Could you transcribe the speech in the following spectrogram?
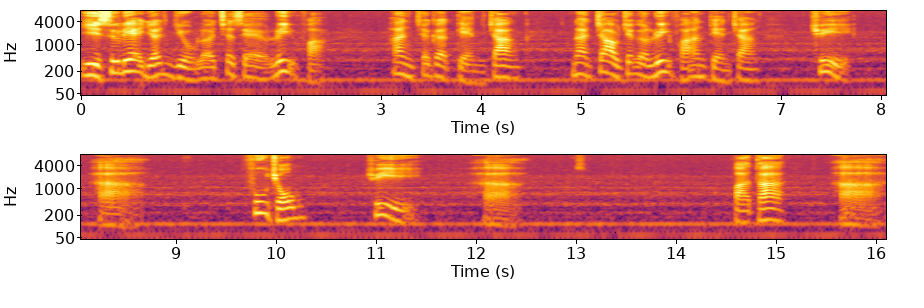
以色列人有了这些律法和这个典章，那照这个律法和典章去啊服从，去啊把它啊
